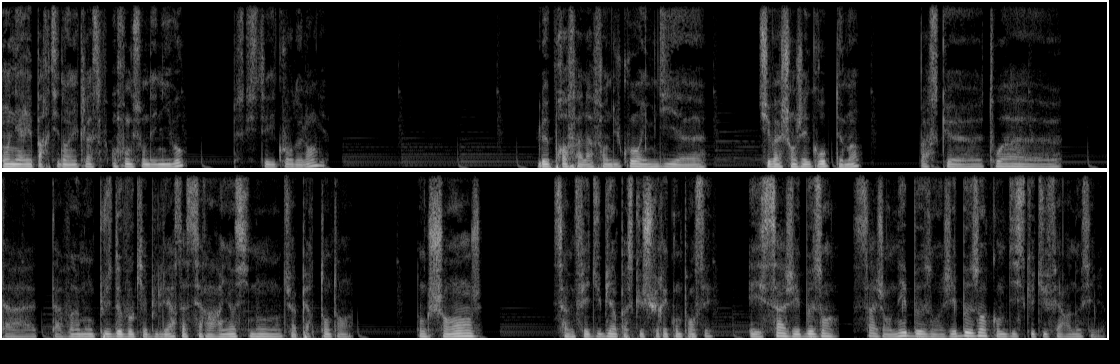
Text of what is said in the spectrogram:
On est répartis dans les classes en fonction des niveaux, parce que c'était des cours de langue. Le prof à la fin du cours, il me dit euh, tu vas changer de groupe demain parce que toi, euh, t'as as vraiment plus de vocabulaire, ça sert à rien, sinon tu vas perdre ton temps. Donc change, ça me fait du bien parce que je suis récompensé. Et ça, j'ai besoin. Ça, j'en ai besoin. J'ai besoin qu'on me dise que tu fais, Arnaud, c'est bien.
